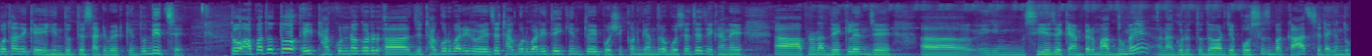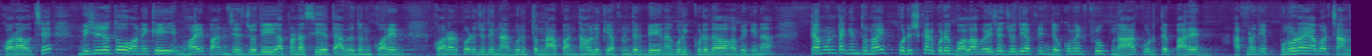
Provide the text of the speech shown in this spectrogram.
কোথা থেকে এই হিন্দুত্বের সার্টিফিকেট কিন্তু দিচ্ছে। তো আপাতত এই ঠাকুরনগর যে ঠাকুরবাড়ি রয়েছে, ঠাকুরবাড়িতেই কিন্তু এই প্রশিক্ষণ কেন্দ্র বসেছে, যেখানে আপনারা দেখলেন যে সিএ যে ক্যাম্পের মাধ্যমে নাগরিকত্ব দেওয়ার যে প্রসেস বা কাজ, সেটা কিন্তু করা হচ্ছে। বিশেষত অনেকেই ভয় পান যে যদি আপনারা সিএতে আবেদন করেন, করার পরে যদি নাগরিকত্ব না পান, তাহলে কি আপনাদের বেনাগরিক করে দেওয়া হবে কিনা? তেমনটা কিন্তু নয়, পরিষ্কার করে বলা হয়েছে, যদি আপনি ডকুমেন্ট প্রুফ না করতে পারেন আপনাকে পুনরায় আবার চান্স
